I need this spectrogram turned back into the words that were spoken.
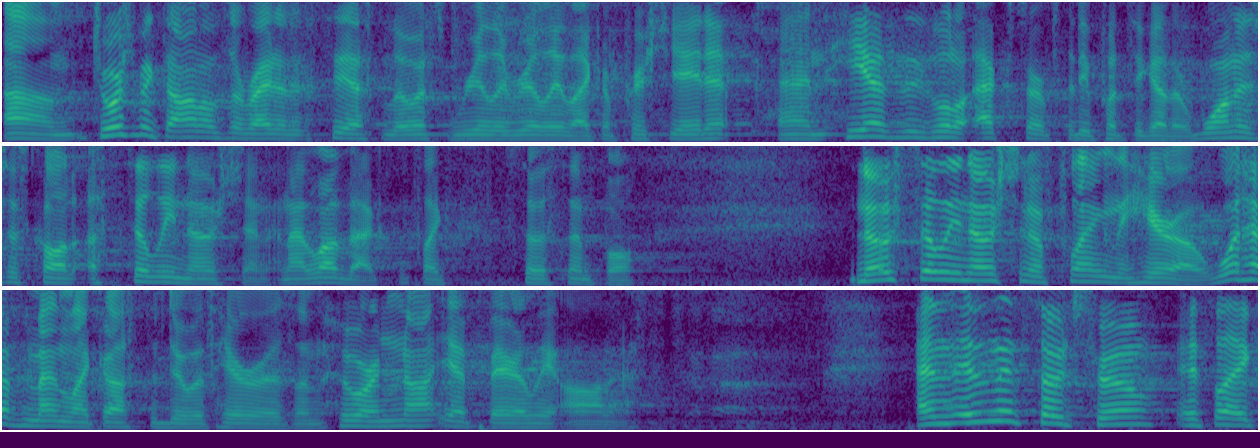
Um, George MacDonald's a writer that C.S. Lewis really, really like appreciate it, and he has these little excerpts that he put together. One is just called "A Silly Notion," and I love that because it's like so simple. No silly notion of playing the hero. What have men like us to do with heroism who are not yet barely honest? And isn't it so true? It's like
